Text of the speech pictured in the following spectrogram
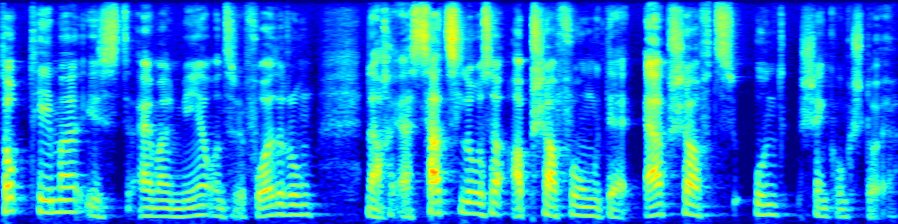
Topthema ist einmal mehr unsere Forderung nach ersatzloser Abschaffung der Erbschafts- und Schenkungssteuer.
